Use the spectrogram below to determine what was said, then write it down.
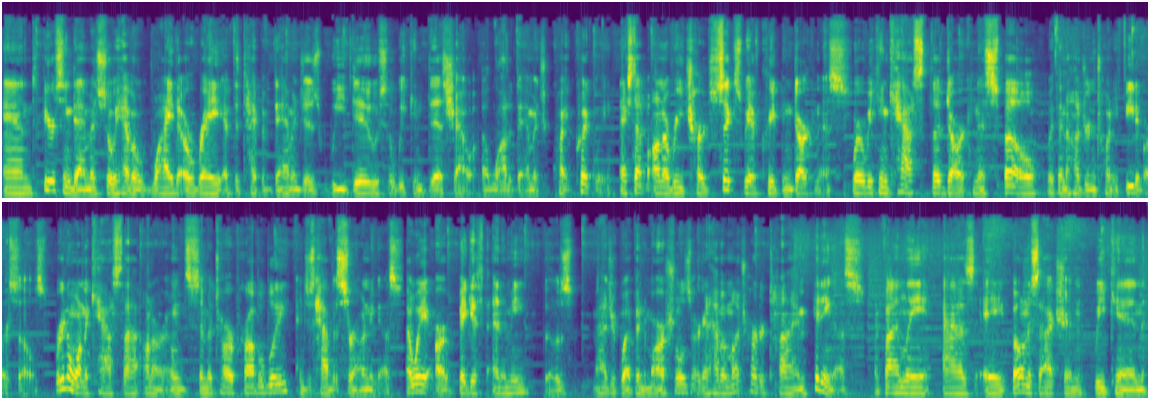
and piercing damage. So we have a wide array of the type of damages we do, so we can dish out a lot of damage quite quickly. Next up on a recharge six, we have creeping darkness, where we can cast the darkness spell within 120 feet of ourselves. We're gonna want to cast that on our own scimitar probably, and just have it surrounding us. That way our biggest enemy, those magic weapon martials, are gonna have a much harder time hitting us. And finally, as a bonus action, we can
